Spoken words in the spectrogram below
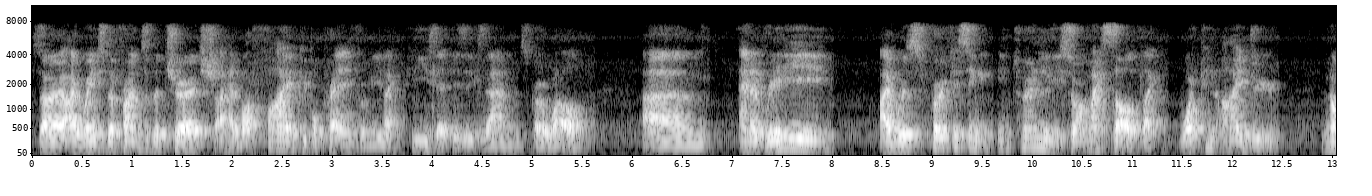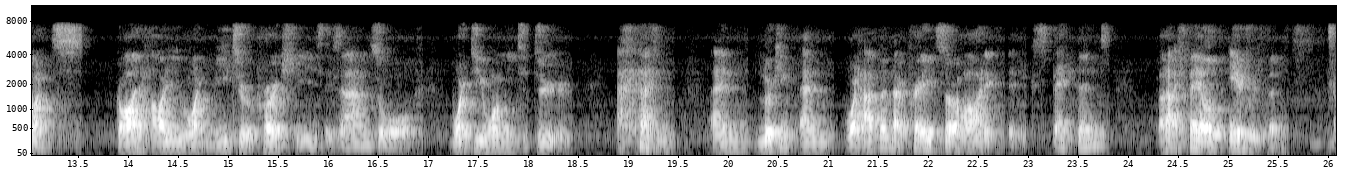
So I went to the front of the church. I had about five people praying for me, like, please let these exams go well. Um, and it really, I was focusing internally, so on myself, like, what can I do? Not, God, how do you want me to approach these exams, or what do you want me to do? And, and looking, and what happened, I prayed so hard, expectant, but I failed everything.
